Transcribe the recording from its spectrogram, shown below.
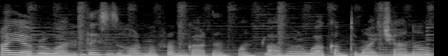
Hi everyone, this is Horma from Garden Plant Lover. Welcome to my channel.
